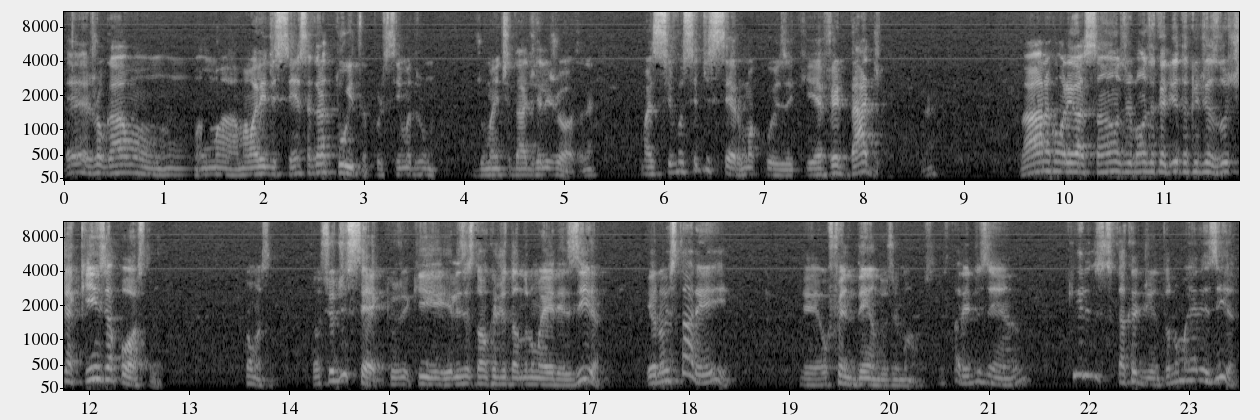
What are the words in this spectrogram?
é jogar um, uma, uma maledicência gratuita por cima de, um, de uma entidade religiosa, né? Mas se você disser uma coisa que é verdade, né? lá na congregação os irmãos acreditam que Jesus tinha 15 apóstolos. Como assim? Então, se eu disser que, que eles estão acreditando numa heresia, eu não estarei é, ofendendo os irmãos. Eu estarei dizendo que eles acreditam numa heresia.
